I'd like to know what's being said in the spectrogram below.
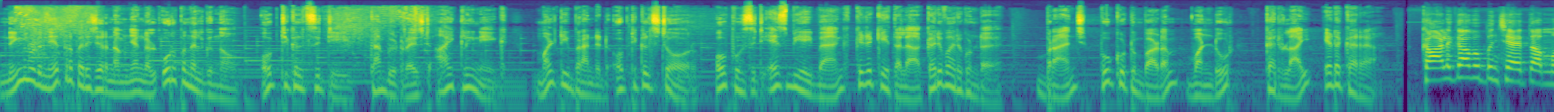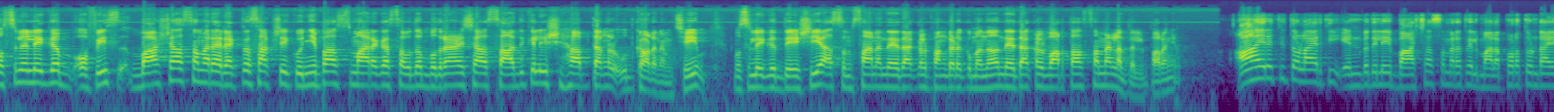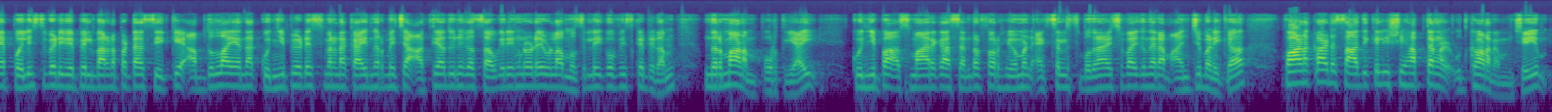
നിങ്ങളുടെ നേത്രപരിചരണം ഞങ്ങൾ ഉറപ്പു നൽകുന്നു. Optical city computerised eye clinic multi branded optical store opposite S B I bank Kizhakkethala Karuvarakundu branch Pookkottumpadam Wandoor Karulai Edakkara Kalikavu panchayat Muslim League office ഭാഷാ സമര രക്തസാക്ഷി കുഞ്ഞിപ്പ സ്മാരക സൗധം ബുധനാഴ്ച സാദിഖ് അലി ഷിഹാബ് തങ്ങൾ ഉദ്ഘാടനം ചെയ്യും. മുസ്ലിം ലീഗ് ദേശീയ സംസ്ഥാന നേതാക്കൾ പങ്കെടുക്കുമെന്ന് നേതാക്കൾ വാർത്താ സമ്മേളനത്തിൽ പറഞ്ഞു. ആയിരത്തി തൊള്ളായിരത്തി എൺപതിലെ ഭാഷാ സമരത്തിൽ മലപ്പുറത്തുണ്ടായ പോലീസ് വെടിവയ്പിൽ മരണപ്പെട്ട സി കെ അബ്ദുള്ള എന്ന കുഞ്ഞിപ്പയുടെ സ്മരണക്കായി നിർമ്മിച്ച അത്യാധുനിക സൗകര്യങ്ങളോടെയുള്ള മുസ്ലിം ലീഗ് ഓഫീസ് കെട്ടിടം നിർമ്മാണം പൂർത്തിയായി. കുഞ്ഞിപ്പ സ്മാരക സെന്റർ ഫോർ ഹ്യൂമൻ എക്സലൻസ് ബുധനാഴ്ച വൈകുന്നേരം അഞ്ചു മണിക്ക് പാണക്കാട് സാദിഖ് അലി ശിഹാബ് തങ്ങൾ ഉദ്ഘാടനം ചെയ്യും.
